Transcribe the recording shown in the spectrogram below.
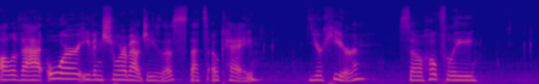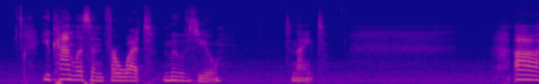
all of that or even sure about Jesus, that's okay. You're here. So hopefully you can listen for what moves you tonight. Uh,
